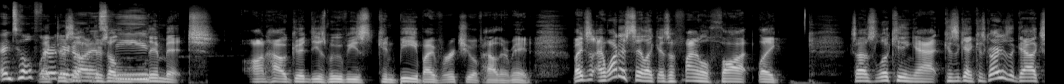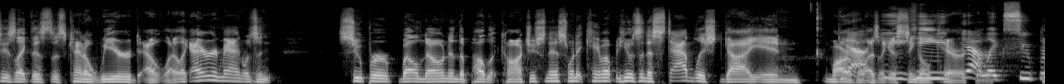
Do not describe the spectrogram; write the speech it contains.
until further Like there's a notice, there's a we- limit on how good these movies can be by virtue of how they're made. But I just I want to say like as a final thought, like because I was looking at because again because Guardians of the Galaxy is like this this kind of weird outlier. Like Iron Man wasn't super well known in the public consciousness when it came up, but he was an established guy in Marvel Yeah, as like a single he- character. Yeah, like super,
